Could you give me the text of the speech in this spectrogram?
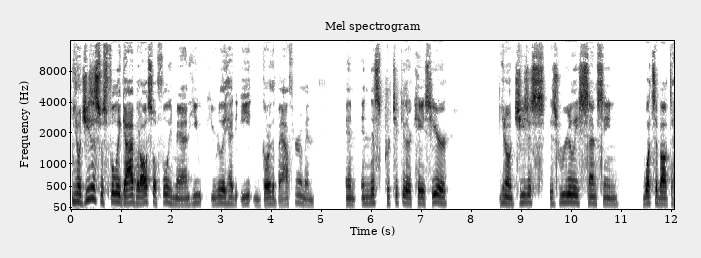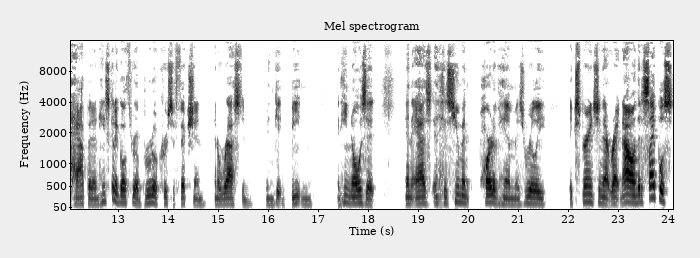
you know, Jesus was fully God, but also fully man. He, he really had to eat and go to the bathroom. And, and in this particular case here, you know, Jesus is really sensing what's about to happen. And he's going to go through a brutal crucifixion and arrest and, and get beaten. And he knows it. And as and his human part of him is really experiencing that right now. And the disciples,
